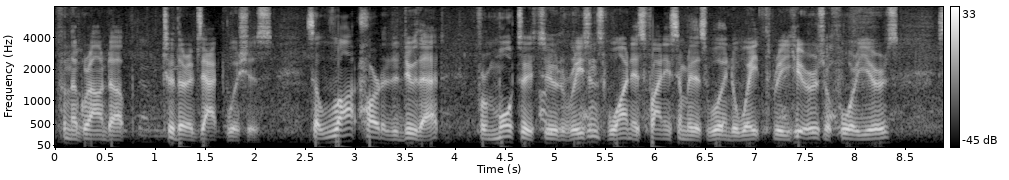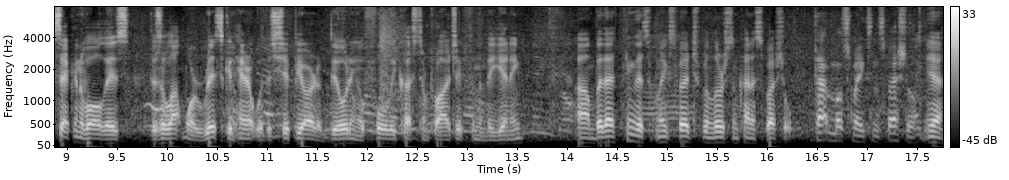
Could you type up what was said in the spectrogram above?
from the ground up to their exact wishes. It's a lot harder to do that for a multitude of reasons. One is finding somebody that's willing to wait three years or four years. Second of all is there's a lot more risk inherent with the shipyard of building a fully custom project from the beginning. Um, but I think that makes and Lürssen kind of special. That much makes them special. Yeah.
